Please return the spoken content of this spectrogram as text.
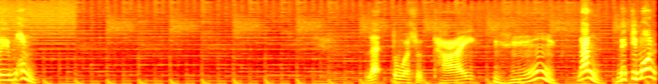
เรมอน และตัวสุดท้ายอื้อหือนั่นดิจิมอน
